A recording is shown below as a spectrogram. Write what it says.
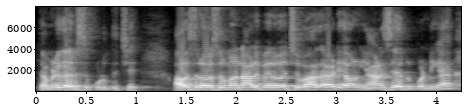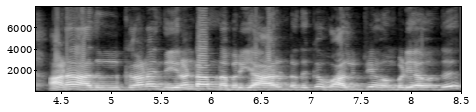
தமிழக அரசு கொடுத்துச்சு. அவசர அவசரமாக நாலு பேரை வச்சு வாதாடி அவங்க ஞான சேர்வு பண்ணிங்க. ஆனால் அதுக்கான இந்த இரண்டாம் நபர் யாருன்றதுக்கு வாலண்டியாக வம்படியாக வந்து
